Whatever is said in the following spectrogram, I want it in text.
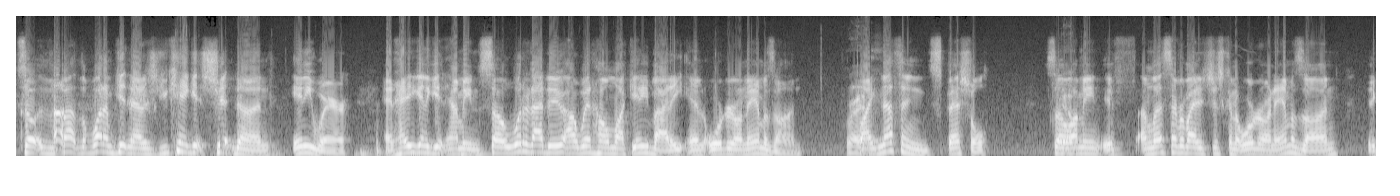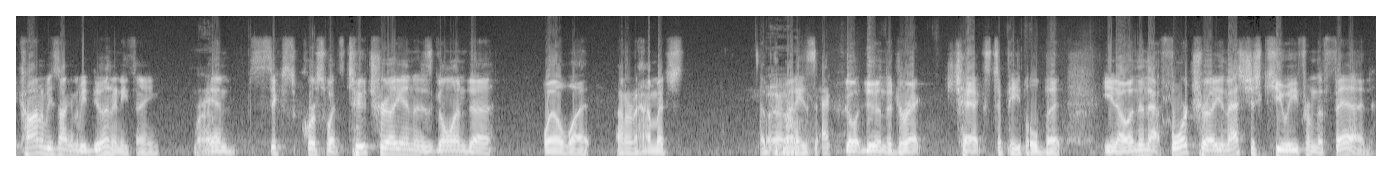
So the- what I'm getting at is you can't get shit done anywhere. And how you going to get? I mean, so what did I do? I went home like anybody and ordered on Amazon right. like nothing special. So Yeah. I mean, if unless everybody's just going to order on Amazon, the economy's not going to be doing anything. Right. And six, of course, what's two trillion is going to, well, what I don't know how much Well- money is doing the direct checks to people, but you know, and then that four trillion, that's just QE from the Fed.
